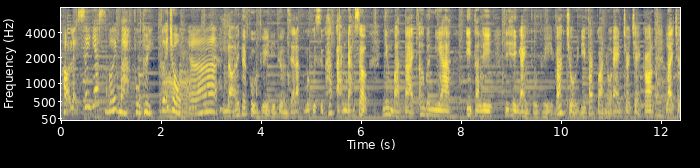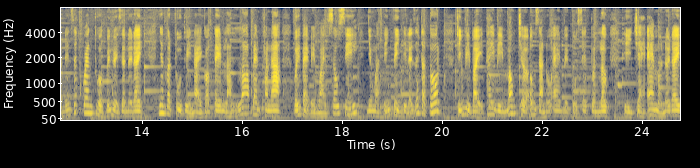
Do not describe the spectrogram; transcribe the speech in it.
họ lại say yes với bà phù thủy cưỡi trồn. Ồ. Đó. Nói tới phù thủy thì thường sẽ là một cái sự hắc ám đáng sợ Nhưng mà tại Albania, Italy thì hình ảnh phù thủy vác chổi đi phát quà Noel cho trẻ con lại trở nên rất quen thuộc với người dân nơi đây Nhân vật phù thủy này có tên là La Benfana với vẻ bề ngoài xấu xí nhưng mà tính tình thì lại rất là tốt Chính vì vậy thay vì mong chờ ông già Noel với cỗ xe tuần lộc thì trẻ em ở nơi đây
